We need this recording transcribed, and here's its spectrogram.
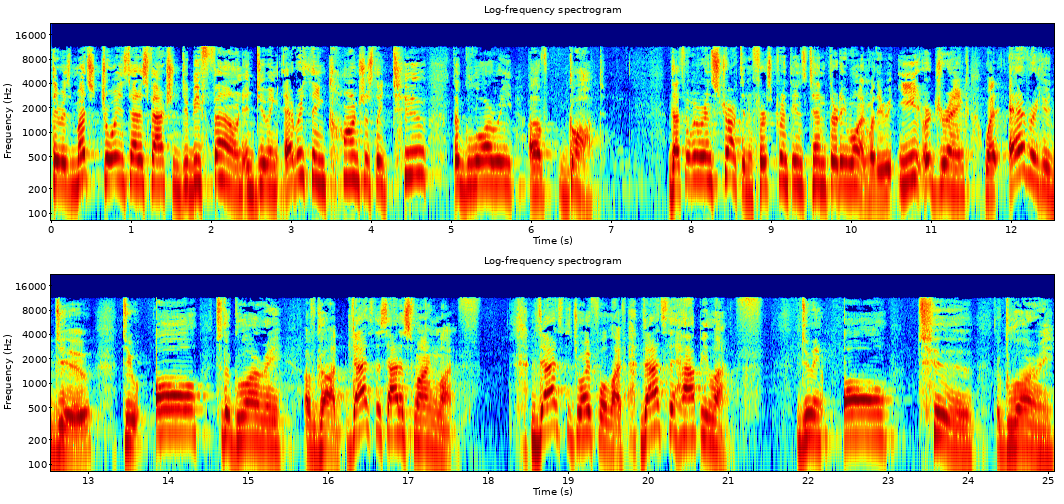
There is much joy and satisfaction to be found in doing everything consciously to the glory of God. That's what we were instructed in 1 Corinthians 10:31. Whether you eat or drink, whatever you do, do all to the glory of God. That's the satisfying life. That's the joyful life. That's the happy life. Doing all to the glory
